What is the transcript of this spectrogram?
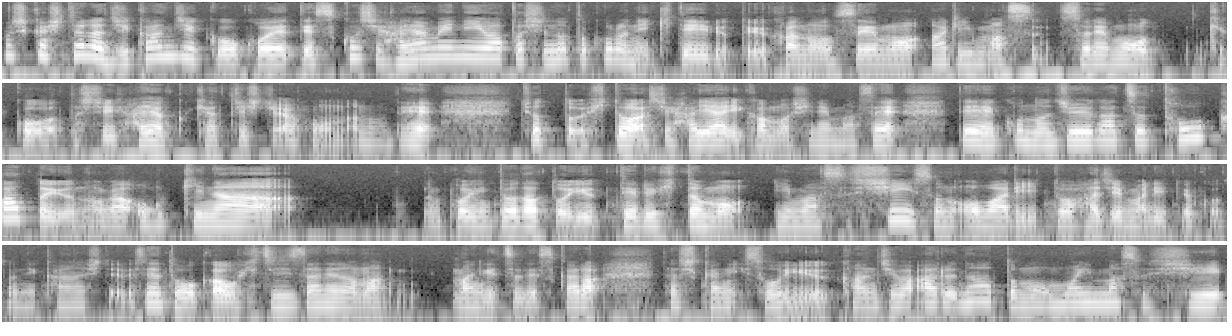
もしかしたら時間軸を超えて少し早めに私のところに来ているという可能性もあります。それも結構私早くキャッチしちゃう方なのでちょっと一足早いかもしれません。でこの10月10日というのが大きなポイントだと言ってる人もいますしその終わりと始まりということに関してですね10日を羊座での満月ですから確かにそういう感じはあるなとも思いますし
